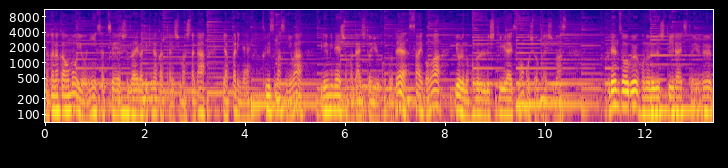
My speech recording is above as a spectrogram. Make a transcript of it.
なかなか思うように撮影取材ができなかったりしましたがやっぱりねクリスマスにはイルミネーションが大事ということで最後は夜のホノルルシティライツもご紹介します。フレンズ・オブ・ホノルルシティライツという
